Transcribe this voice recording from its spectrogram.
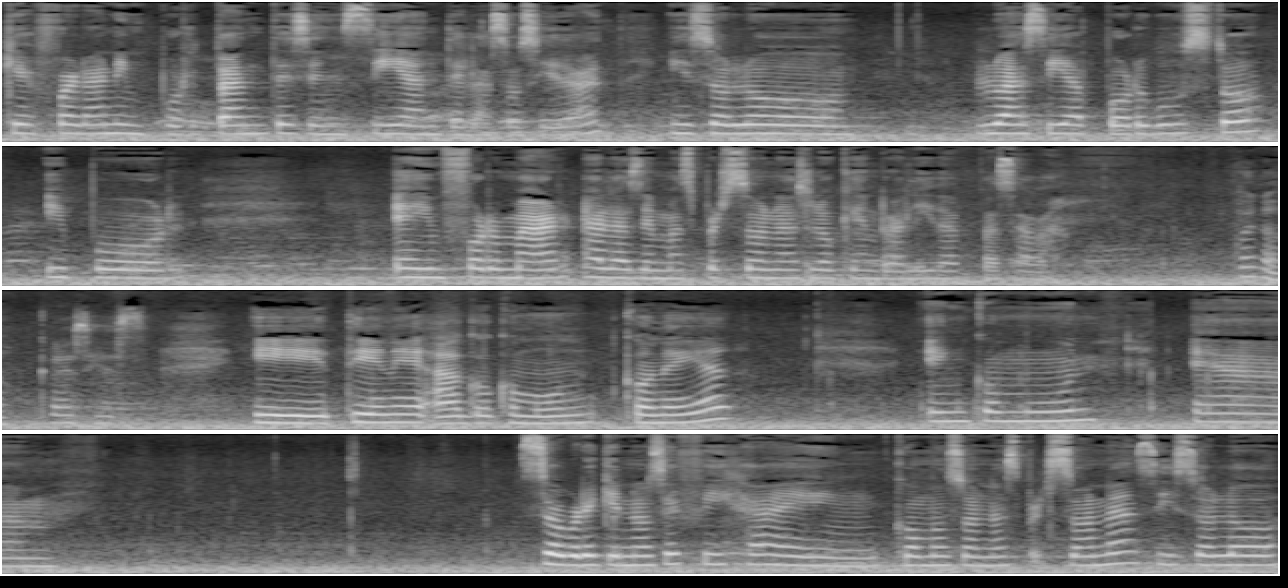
que fueran importantes en sí ante la sociedad y solo lo hacía por gusto y por e informar a las demás personas lo que en realidad pasaba. Bueno, gracias. ¿Y tiene algo común con ella? En común, em, sobre que no se fija en cómo son las personas y solo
